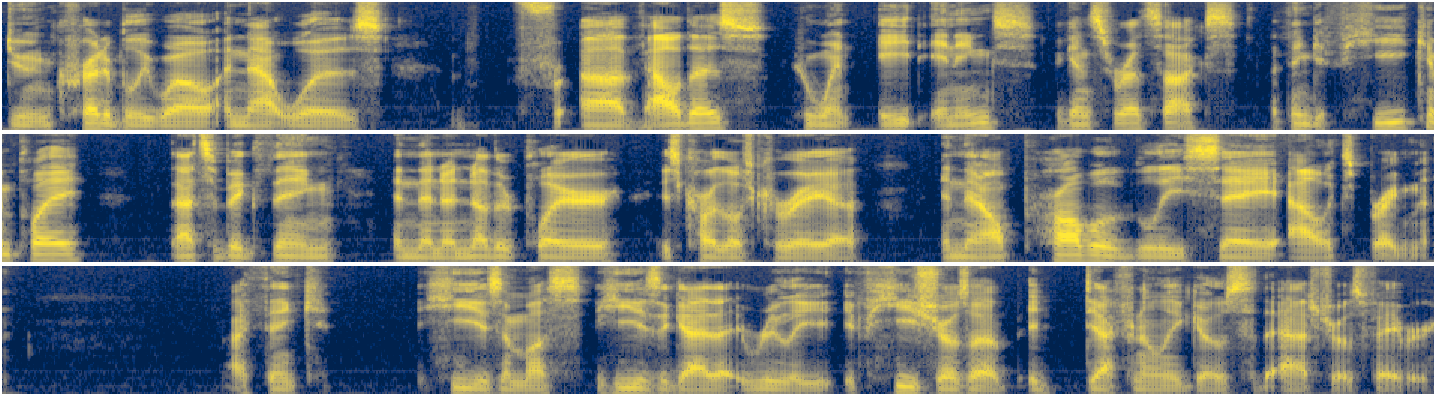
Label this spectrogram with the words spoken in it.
do incredibly well, and that was uh, Valdez, who went eight innings against the Red Sox. I think if he can play, that's a big thing. And then another player is Carlos Correa. And then I'll probably say Alex Bregman. I think he is a must. He is a guy that really, if he shows up, it definitely goes to the Astros' favor.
